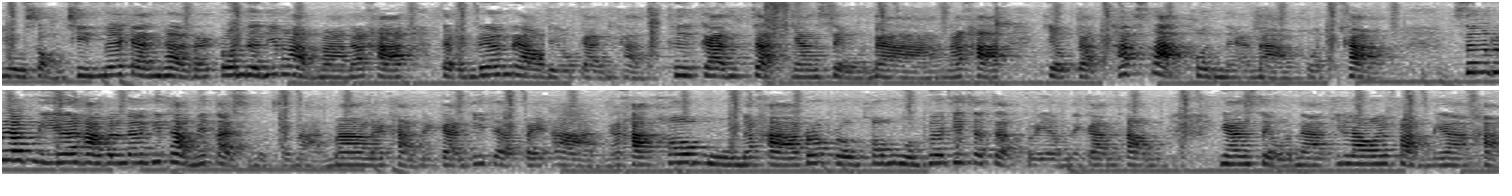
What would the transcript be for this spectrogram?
อยู่ 2 ชิ้นด้วยกันค่ะในต้นเดือนที่ผ่านมานะคะ แต่เป็นเรื่องราวเดียวกันค่ะ คือการจัดงานเสวนานะคะ เกี่ยวกับทักษะคนในอนาคตค่ะ ซึ่งเรื่องนี้นะคะเป็นเรื่องที่ทำให้ต่ายสนุกสนานมากเลยค่ะในการที่จะไปอ่านนะคะ ข้อมูลนะคะ รวบรวมข้อมูลเพื่อที่จะจัดเตรียมในการทำงานเสวนาที่เล่าให้ฟังเนี่ยค่ะ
